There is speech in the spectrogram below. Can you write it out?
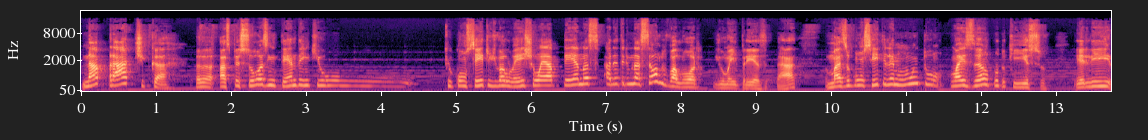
Na prática, uh, as pessoas entendem que o, que o conceito de valuation é apenas a determinação do valor de uma empresa, tá? Mas o conceito ele é muito mais amplo do que isso. Ele,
